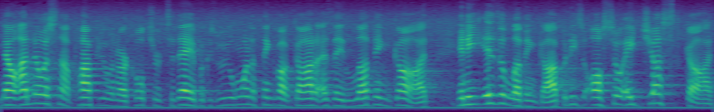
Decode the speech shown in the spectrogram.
Now, I know it's not popular in our culture today because we want to think about God as a loving God, and He is a loving God, but He's also a just God.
